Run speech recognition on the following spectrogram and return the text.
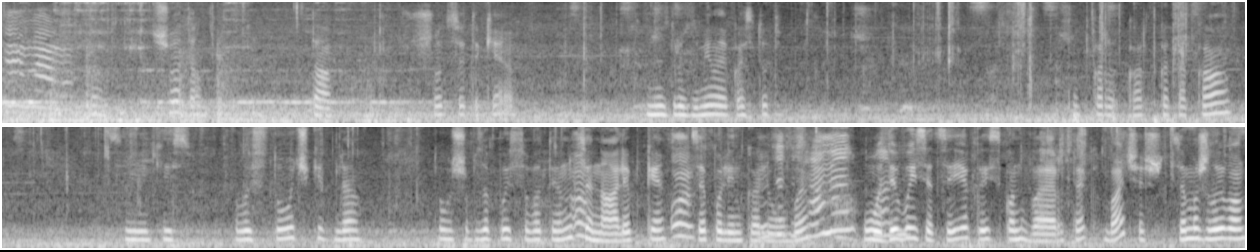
Так, Що там? Так. Що це таке? Не зрозуміла якась тут. Так, картка така. Це якісь листочки для того, щоб записувати. Ну, це наліпки. Це Полінка любить. О, дивися, це якийсь конвертик. Бачиш? Це можливо,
